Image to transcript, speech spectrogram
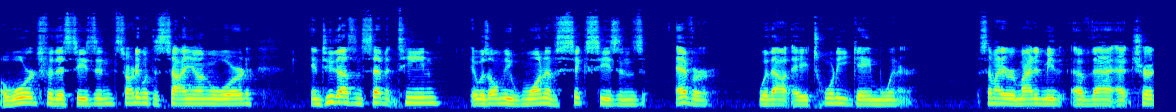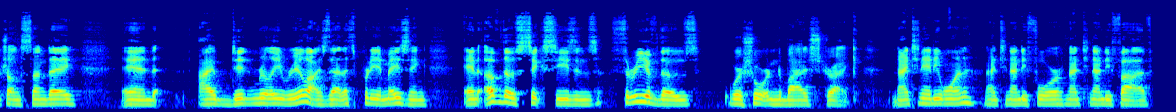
awards for this season, starting with the Cy Young Award. In 2017, it was only one of six seasons ever without a 20 game winner. somebody reminded me of that at church on Sunday, and I didn't really realize that. That's pretty amazing. And of those six seasons, three of those were shortened by a strike. 1981, 1994, 1995.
